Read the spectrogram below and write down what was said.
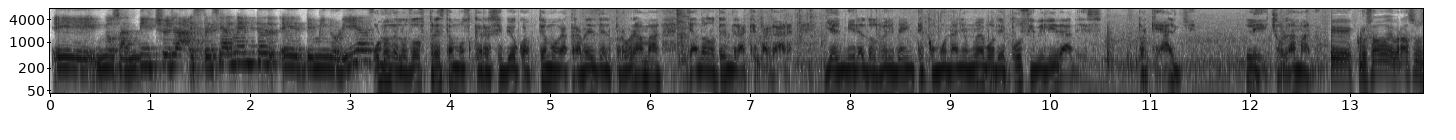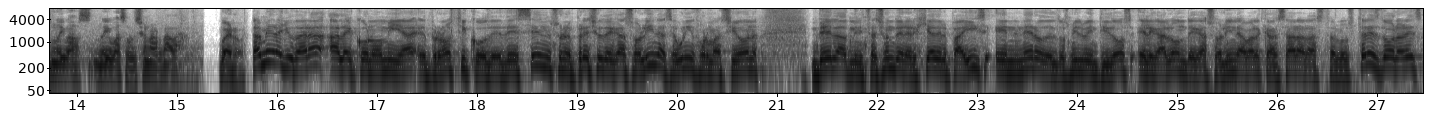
eh, nos han dicho ya, especialmente eh, de minorías. Uno de los dos préstamos que recibió Cuauhtémoc a través del programa ya no lo tendrá que pagar y él mira el 2020 como un año nuevo de posibilidades, porque alguien le echó la mano. Eh, cruzado de brazos no iba, no iba a solucionar nada. Bueno, también ayudará a la economía el pronóstico de descenso en el precio de gasolina. Según información de la Administración de Energía del país, en enero del 2022 el galón de gasolina va a alcanzar hasta los 3 dólares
